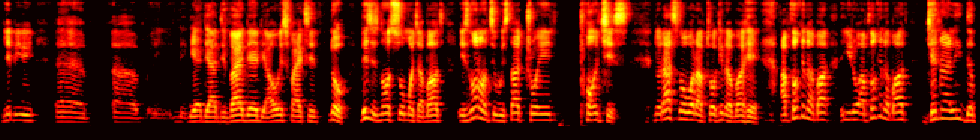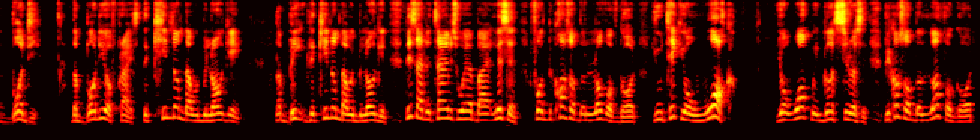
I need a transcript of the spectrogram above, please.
Maybe uh, uh, they, they are divided, they are always fighting. No, this is not so much about, it's not until we start throwing punches. No, that's not what I'm talking about here. I'm talking about, you know, I'm talking about generally the body the body of Christ, the kingdom that we belong in, the big the kingdom that we belong in. These are the times whereby, listen, for because of the love of God, you take your walk, your walk with God seriously. Because of the love for God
